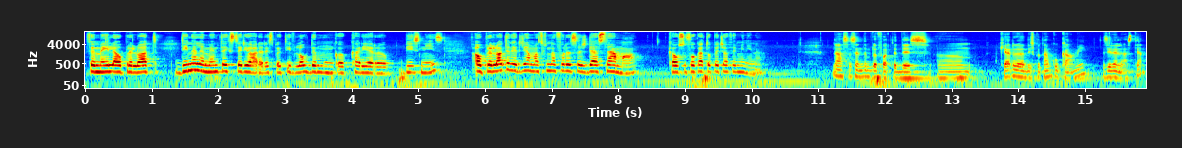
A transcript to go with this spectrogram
femeile au preluat din elemente exterioare, respectiv loc de muncă, carieră, business, au preluat energia masculină fără să-și dea seama că au sufocat-o pe cea feminină. Da, asta se întâmplă foarte des. Um, chiar discutam cu Cami zilele astea.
